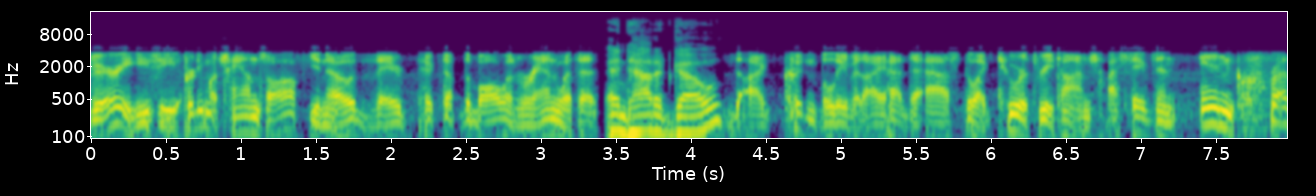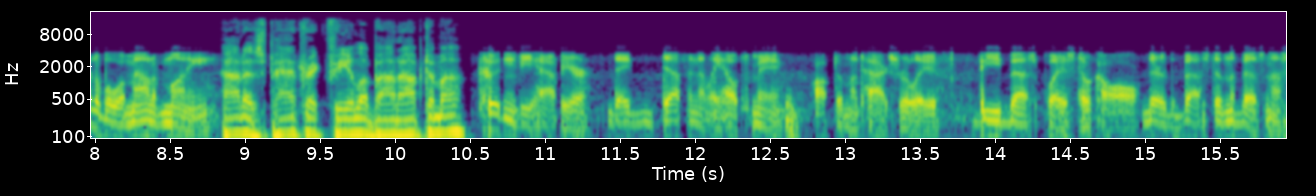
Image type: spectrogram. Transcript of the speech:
very easy, pretty much hands off. You know, they picked up the ball and ran with it. And how'd it go? I couldn't believe it. I had to ask like two or three times. I saved an incredible amount of money. How does Patrick feel about Optima? Couldn't be happier. They definitely helped me. Optima Tax Relief, the best place to call. They're the best in the business.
